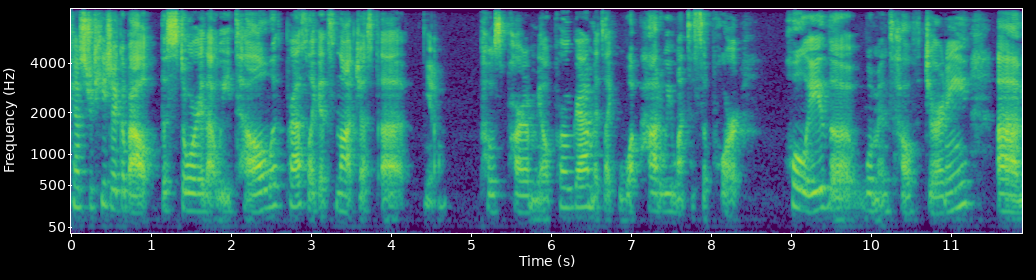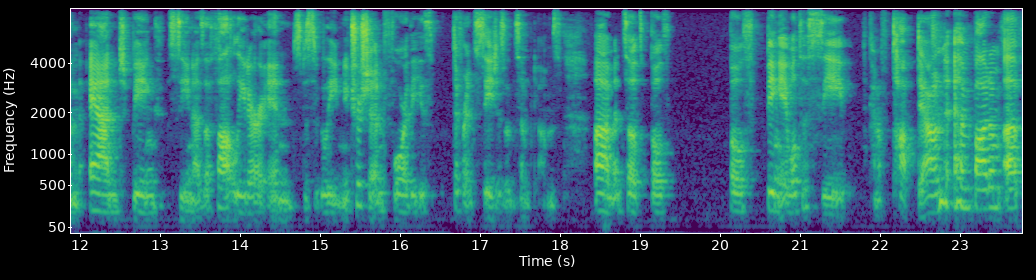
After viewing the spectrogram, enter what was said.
kind of strategic about the story that we tell with press. Like it's not just a, you know, postpartum meal program. It's like, what, how do we want to support wholly the woman's health journey um, and being seen as a thought leader in specifically nutrition for these different stages and symptoms. Um, and so it's both both being able to see kind of top down and bottom up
